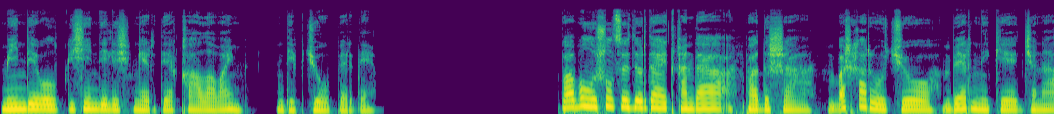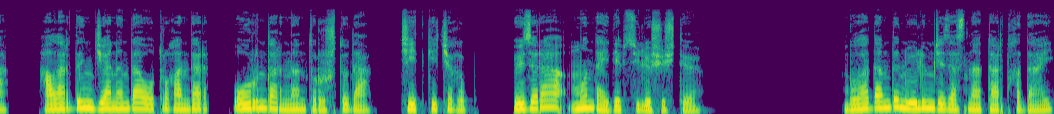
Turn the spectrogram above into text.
мендей болуп кишенделишиңерди каалабайм деп жооп берди. Пабыл ушул сөздөрдү айтканда падыша башкаруучу бернике жана алардын жанында отургандар орундарынан турушту да четке чыгып өз ара мындай деп сүйлөшүштү. Бул адамдын өлүм жазасына тарткыдай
